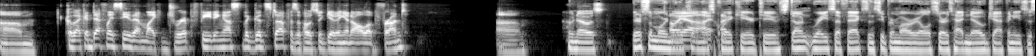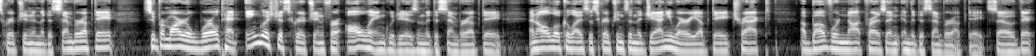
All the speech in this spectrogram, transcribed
Um, because I could definitely see them like drip feeding us the good stuff as opposed to giving it all up front. Um, who knows? There's some more notes Oh, yeah, on this I- quick here too. Stunt Race FX and Super Mario All Stars had no Japanese description in the December update. Super Mario World had English description for all languages in the December update, and all localized descriptions in the January update tracked above were not present in the December update. So they're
